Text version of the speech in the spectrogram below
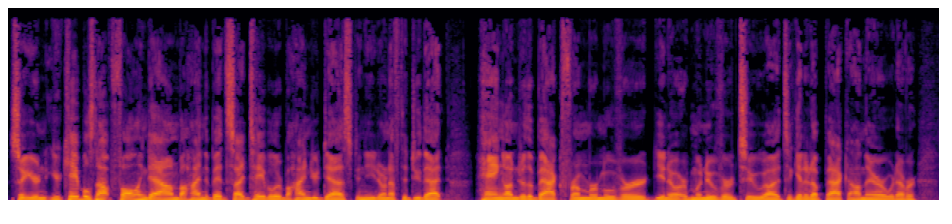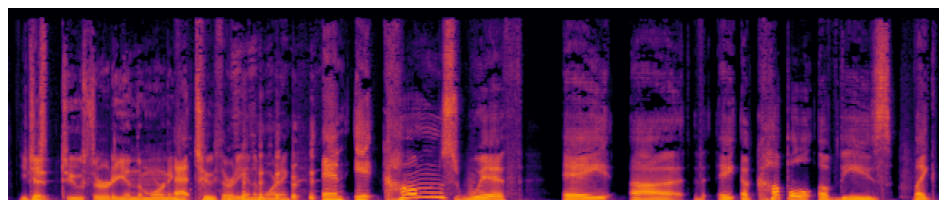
So your your cable's not falling down behind the bedside table or behind your desk, and you don't have to do that hang under the back from remover, you know, or maneuver to uh, to get it up back on there or whatever. You just at two thirty in the morning. at 2.30 in the morning and it comes with a uh a, a couple of these like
